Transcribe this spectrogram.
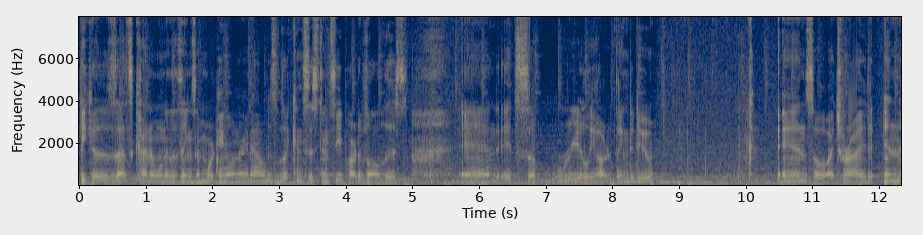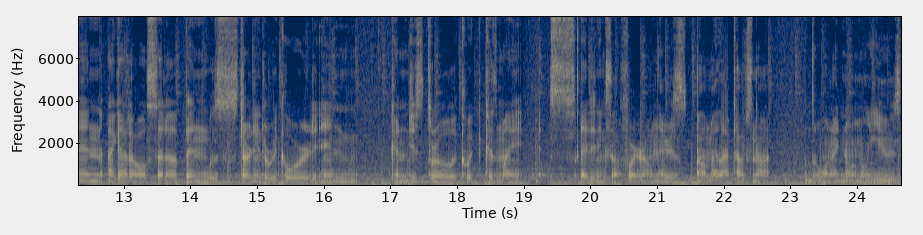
Because that's kind of one of the things I'm working on right now is the consistency part of all this. And it's a really hard thing to do. And so I tried, and then I got all set up and was starting to record, and couldn't just throw a quick because my editing software on there is on my laptop's not the one I normally use.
